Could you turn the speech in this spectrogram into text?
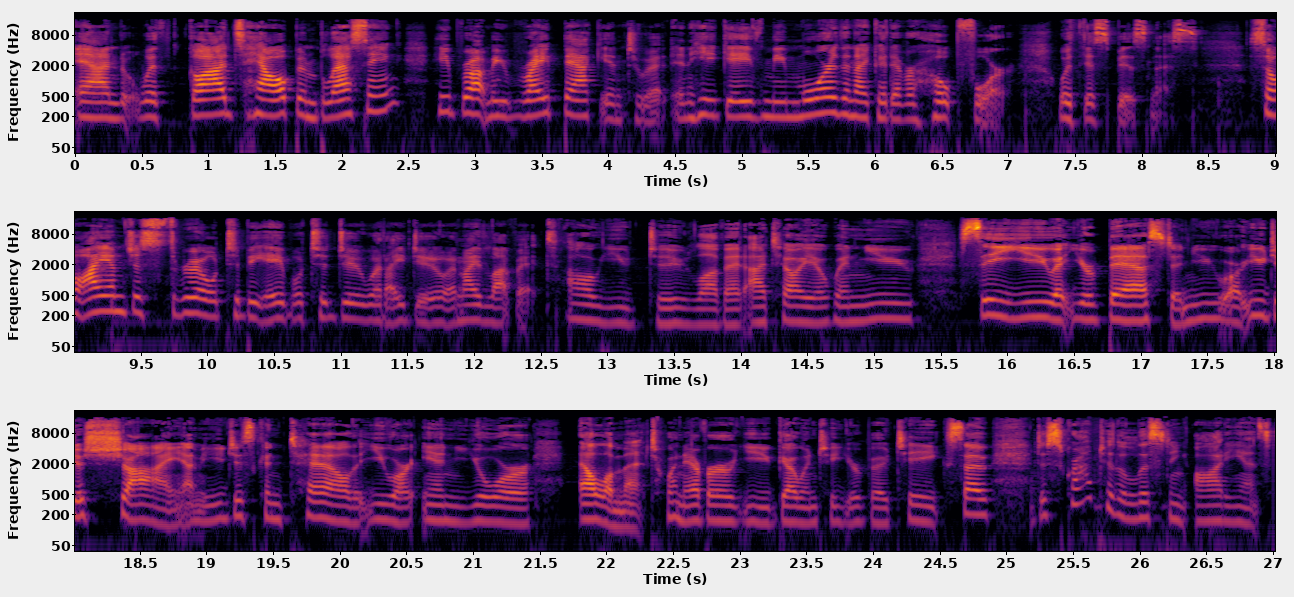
And with God's help and blessing, He brought me right back into it, and He gave me more than I could ever hope for with this business. So I am just thrilled to be able to do what I do, and I love it. Oh, you do love it. I tell you, when you see you at your best and you are, you just shine. I mean, you just can tell that you are in your element whenever you go into your boutique. So, describe to the listening audience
